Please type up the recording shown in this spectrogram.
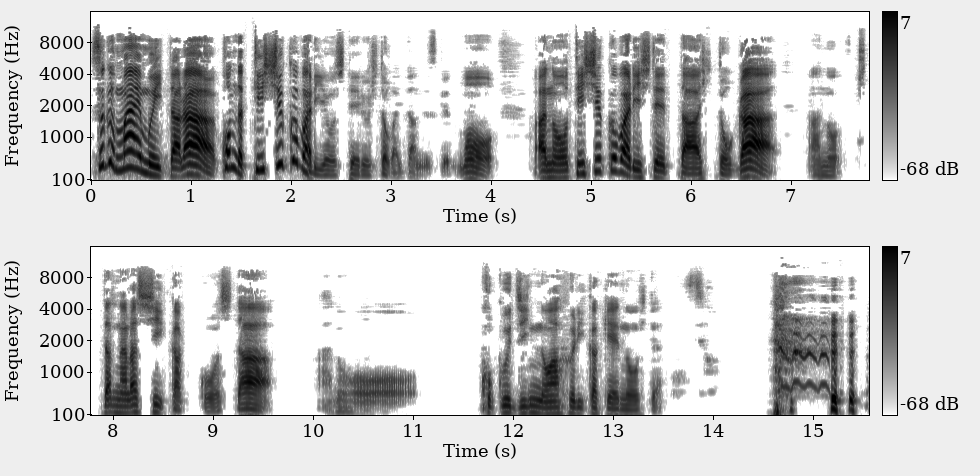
すぐ前向いたら、今度はティッシュ配りをしている人がいたんですけども、あの、ティッシュ配りしてた人が、あの、汚らしい格好をした、あのー、黒人のアフリカ系の人やったんですよ。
